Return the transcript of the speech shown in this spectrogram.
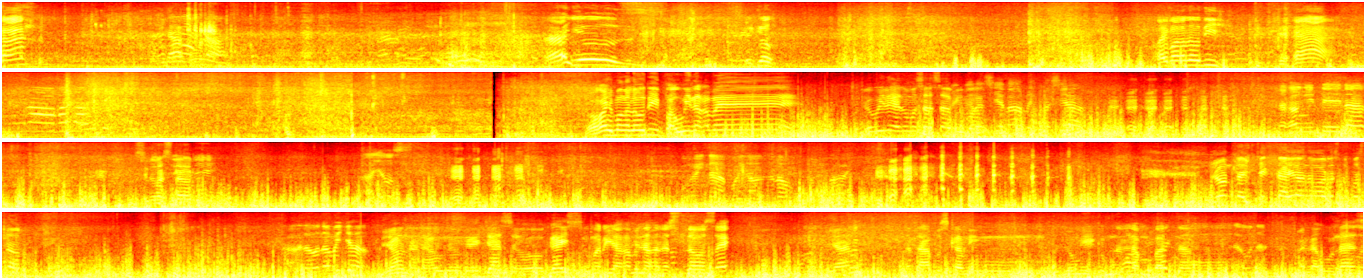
Ha? Ayos! Let's go! Okay mga Lodi. Yeah. Okay mga Lodi, pauwi na kami! Yo Willie, ano masasabi mo? Grasya na, may grasya. Nakangiti na. Si Pastor. Ayos. buhay na, buhay na ano. Buhay. Yun, time check tayo. Anong oras na Pastor? Alaw na medyo. Yan, alaw na medya. So guys, umariya kami ng alas 12. Yan, natapos kaming lumikom ng lambat ng alaunas.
